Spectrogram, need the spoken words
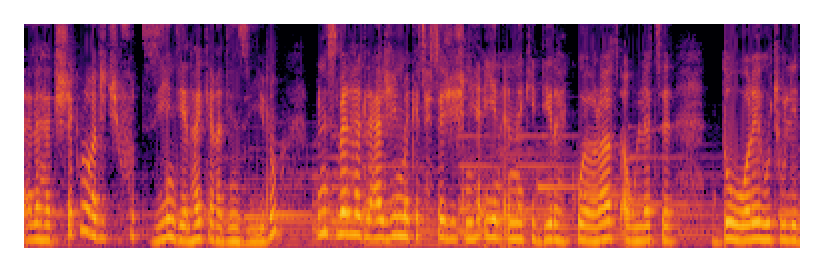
على هذا الشكل وغادي تشوفوا التزيين ديالها كي غادي نزينو. بالنسبة لهذا العجين ما كتحتاجيش نهائيا أنك ديريه كويرات اولا تدوريه وتولي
